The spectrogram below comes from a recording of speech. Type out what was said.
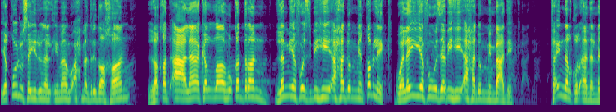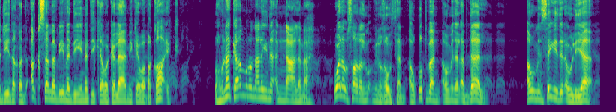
يقول سيدنا الإمام أحمد رضا خان لقد أعلاك الله قدرا لم يفز به أحد من قبلك ولن يفوز به أحد من بعدك. فإن القرآن المجيد قد أقسم بمدينتك وكلامك وبقائك. وهناك أمر علينا أن نعلمه. ولو صار المؤمن غوثا أو قطبا أو من الأبدال أو من سيد الأولياء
